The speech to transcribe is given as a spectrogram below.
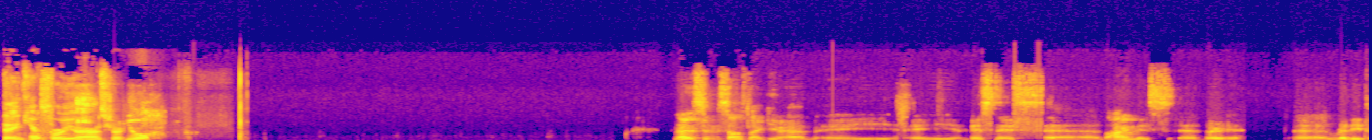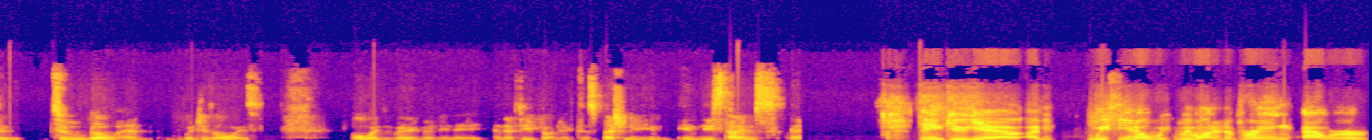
Thank you for your answer. You're welcome. Nice. It sounds like you have a a business uh, behind this, uh, very uh, ready to to go, and which is always always very good in a NFT project, especially in, in these times. Thank you. Yeah, I mean, we you know we, we wanted to bring our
